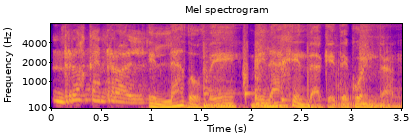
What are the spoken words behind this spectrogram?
Rock and roll. El lado B de la agenda que te cuentan.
